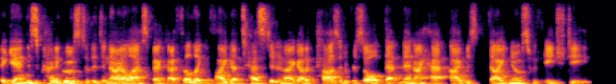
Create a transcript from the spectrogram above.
again, this kind of goes to the denial aspect. I felt like if I got tested and I got a positive result, that meant I had I was diagnosed with HD.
